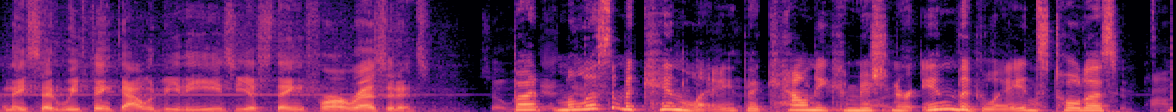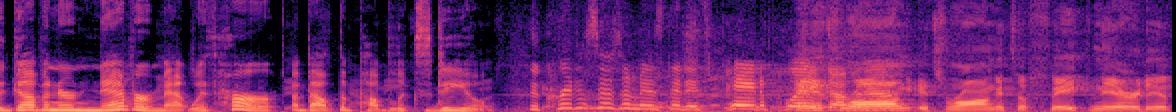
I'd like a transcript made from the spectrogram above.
And they said, we think that would be the easiest thing for our residents. So But did that. Melissa McKinlay, the county commissioner in the Glades, told us the governor never met with her about the Publix deal. the criticism is that it's pay to play, And it's Governor. wrong. It's wrong. It's a fake narrative.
